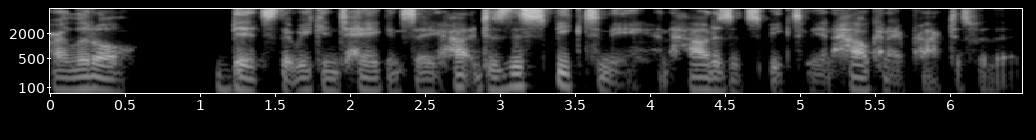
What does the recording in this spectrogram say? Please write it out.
are little bits that we can take and say, how does this speak to me? And how does it speak to me? And how can I practice with it?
